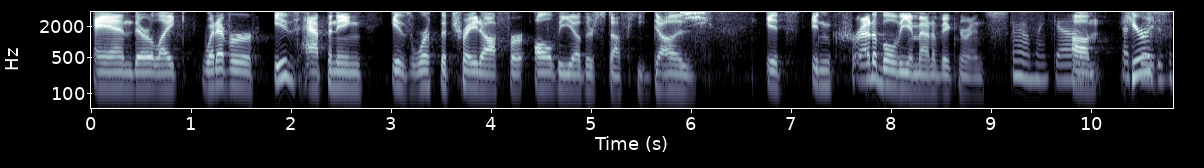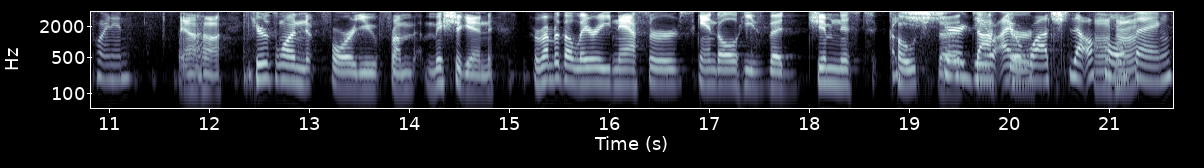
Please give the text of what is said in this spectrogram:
And they're like, whatever is happening is worth the trade off for all the other stuff he does. It's incredible the amount of ignorance. Oh my god. Um, That's really disappointing. Uh-huh. Here's one for you from Michigan. Remember the Larry Nassar scandal? He's the gymnast coach, I sure do. doctor, I watched that whole thing.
